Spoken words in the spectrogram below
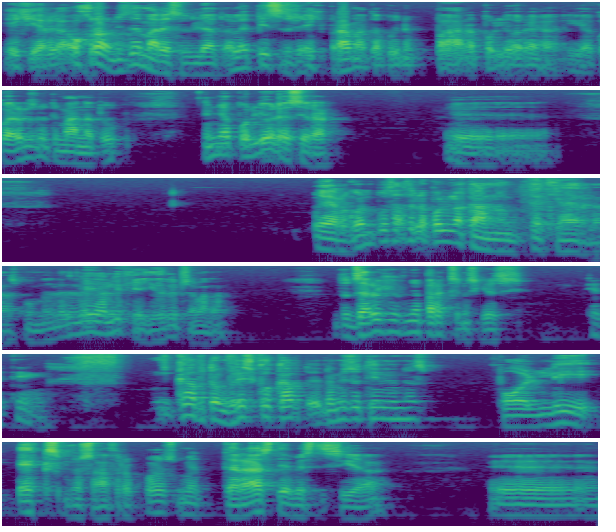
έχει έργα. Ο Χρόνη δεν μ' αρέσει η δουλειά του, αλλά επίσης έχει πράγματα που είναι πάρα πολύ ωραία. Η Ακουαρέλη με τη μάνα του είναι μια πολύ ωραία σειρά. Ε, έργων που θα ήθελα πολύ να κάνω τέτοια έργα, ας πούμε. Δηλαδή λέει αλήθεια εκεί, δεν λέει ψέματα. Με τον Τζαρούχη έχω μια παράξενη σχέση. Γιατί; Κάπου τον βρίσκω, κάπου, νομίζω ότι είναι ένας πολύ έξυπνος άνθρωπος με τεράστια ευαισθησία. Ε,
